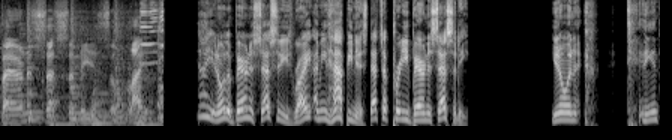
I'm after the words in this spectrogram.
bare necessities of life. Yeah, you know, the bare necessities, right? I mean, happiness, that's a pretty bare necessity. You know, in,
